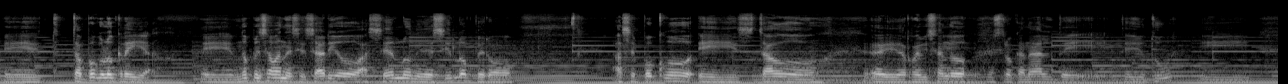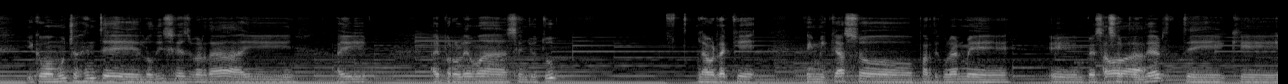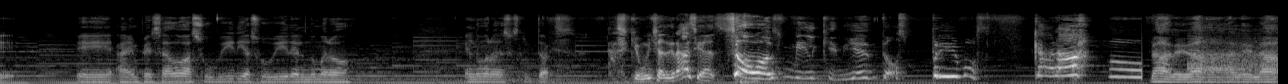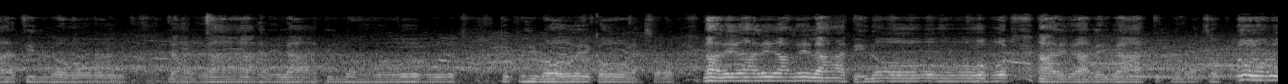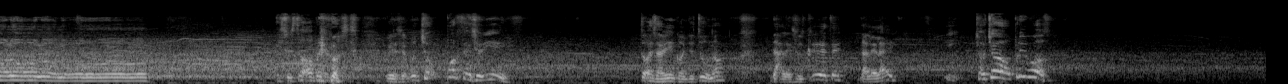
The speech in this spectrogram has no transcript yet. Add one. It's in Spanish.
eh, tampoco lo creía. Eh, no pensaba necesario hacerlo ni decirlo, pero hace poco he estado eh, revisando nuestro canal de, YouTube y, como mucha gente lo dice, es verdad, hay, hay, hay problemas en YouTube. La verdad que en mi caso particular me he empezado a sorprender de que eh, ha empezado a subir y a subir el número, el número de suscriptores. Así que muchas gracias. Somos 1500 primos. ¡Carajo! Dale, dale, latino. Dale, dale, latino. Tu primo de corazón. Dale, dale, dale, latino. Dale, dale, latino. No, no, no, no, no, no. Eso es todo, primos. Cuídense mucho, pórtense bien. Todo está bien con YouTube, ¿no? Dale, suscríbete, dale like. Y chao, chao, primos.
